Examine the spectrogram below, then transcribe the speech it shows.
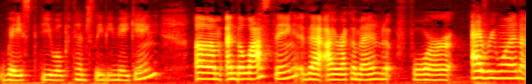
waste that you will potentially be making. Um, and the last thing that I recommend for everyone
